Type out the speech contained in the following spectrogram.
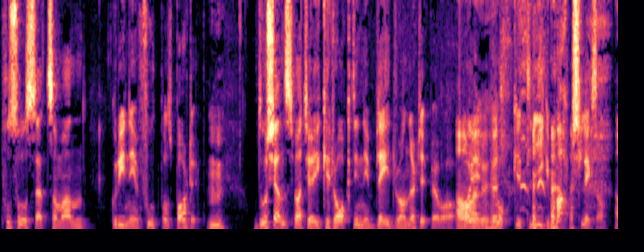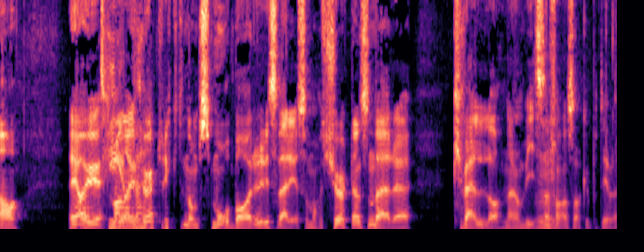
På så sätt som man går in i en fotbollsbar typ. Mm. Och då kändes det som att jag gick rakt in i Blade Runner typ. Jag var, Ja, oj? Rocket League-match liksom. Ja. Ju, man har ju hört rykten om småbarer i Sverige som har kört en sån där eh, kväll då, när de visar Mm. sådana saker på TV.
